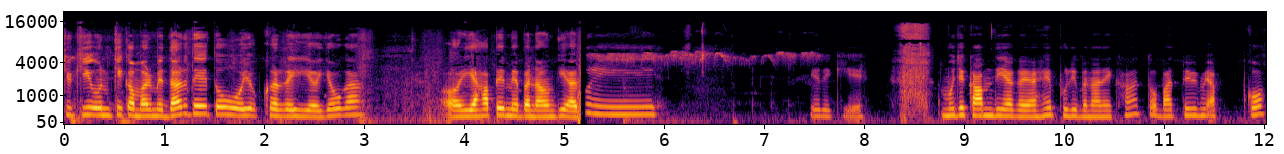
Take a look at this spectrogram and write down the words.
क्योंकि उनकी कमर में दर्द है तो वो कर रही है योगा। और यहाँ पे मैं बनाऊँगी पूरी। ये देखिए, मुझे काम दिया गया है पूरी बनाने का। तो बाद में भी मैं आपको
